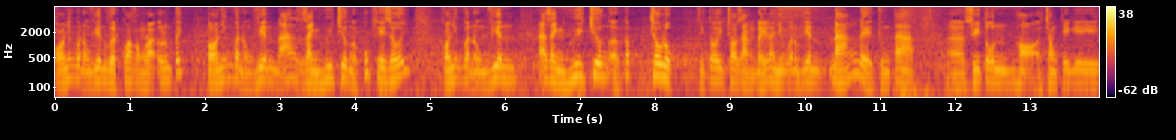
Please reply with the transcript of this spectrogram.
có những vận động viên vượt qua vòng loại Olympic, có những vận động viên đã giành huy chương ở cúp thế giới, có những vận động viên đã giành huy chương ở cấp châu lục thì tôi cho rằng đấy là những vận động viên đáng để chúng ta uh, suy tôn họ trong cái, cái,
